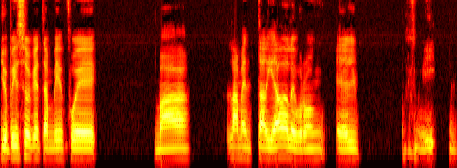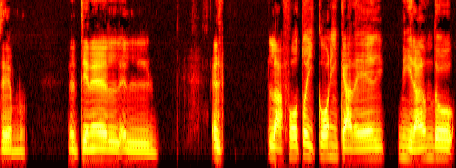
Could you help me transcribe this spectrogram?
Yo pienso que también fue más la mentalidad de LeBron. Él, tiene el, la foto icónica de él mirando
